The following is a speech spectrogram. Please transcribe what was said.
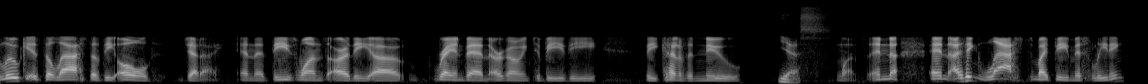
Luke is the last of the old Jedi, and that these ones are the uh, Rey and Ben are going to be the the kind of the new Yes. ones, and and I think last might be misleading.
